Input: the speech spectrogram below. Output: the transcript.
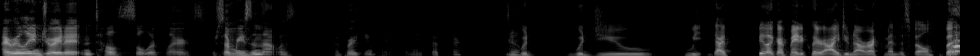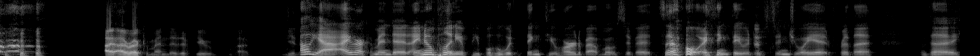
I really enjoyed it until solar flares. For some reason, that was a breaking point for me. That's fair. Yeah. Would would you? We, I feel like I've made it clear. I do not recommend this film, but I, I recommend it if you uh, you know Oh yeah, I recommend it. I know plenty of people who wouldn't think too hard about most of it, so I think they would just enjoy it for the the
